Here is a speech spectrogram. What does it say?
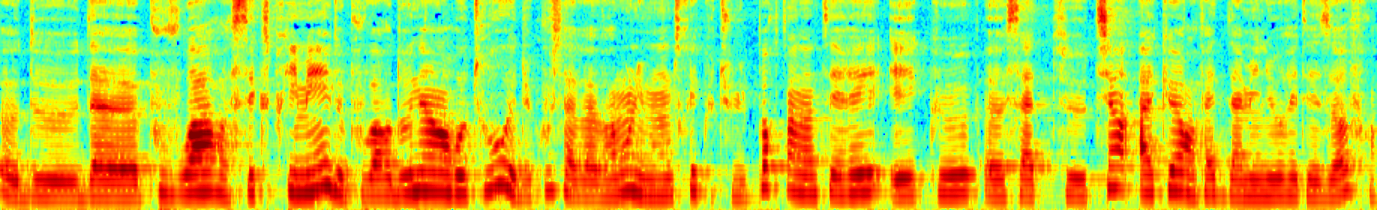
euh, de, pouvoir s'exprimer, de pouvoir donner un retour et du coup ça va vraiment lui montrer que tu lui portes un intérêt et que euh, ça te tient à cœur en fait d'améliorer tes offres.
